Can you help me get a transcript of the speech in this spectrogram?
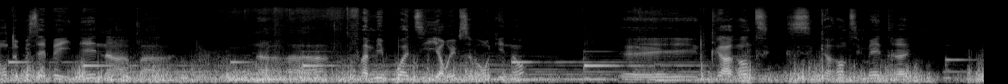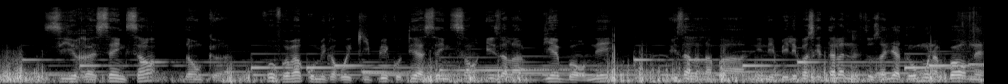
on topesa mpe idée na ba na famille poiti ya koyebisa bango ke non euh, 40, 40 mètres sur 500 donc euh, faut vraiment komeka koéquipe côté à 500 ezala bien borné ezala na banini ebele parce que tala nde tozali ata omona borne.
